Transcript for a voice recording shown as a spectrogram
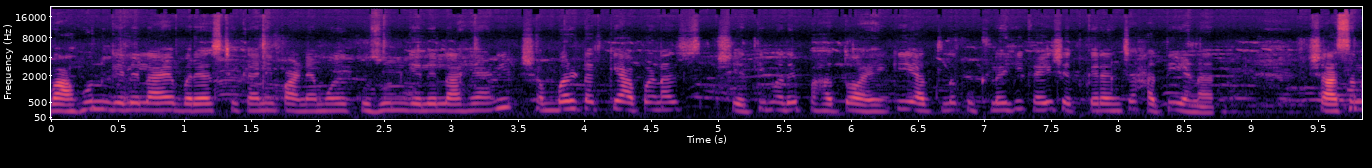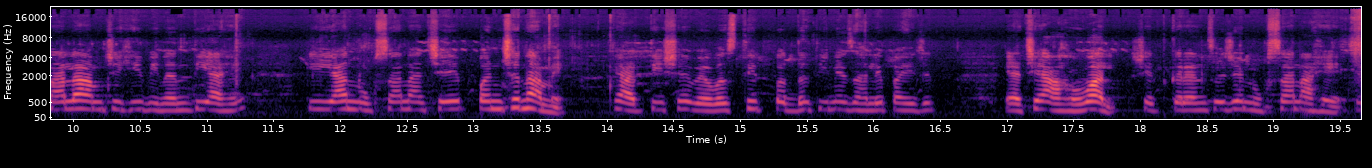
वाहून गेलेलं आहे बऱ्याच ठिकाणी पाण्यामुळे कुजून गेलेलं आहे. आणि शंभर टक्के आपण आज शेतीमध्ये पाहतो आहे की यातलं कुठलंही काही शेतकऱ्यांच्या हाती येणार नाही. शासनाला आमची ही विनंती आहे की या नुकसानाचे पंचनामे हे अतिशय व्यवस्थित पद्धतीने झाले पाहिजेत. याचे अहवाल शेतकऱ्यांचं जे नुकसान आहे ते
